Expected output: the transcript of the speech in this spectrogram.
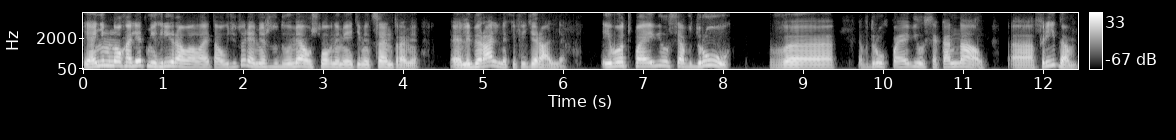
И они много лет мигрировала, эта аудитория, между двумя условными этими центрами, э, либеральных и федеральных. И вот появился вдруг, в, вдруг появился канал э, Freedom,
